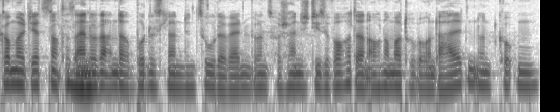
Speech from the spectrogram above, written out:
kommen halt jetzt noch das Mhm. ein oder andere Bundesland hinzu. Da werden wir uns wahrscheinlich diese Woche dann auch nochmal drüber unterhalten und gucken.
